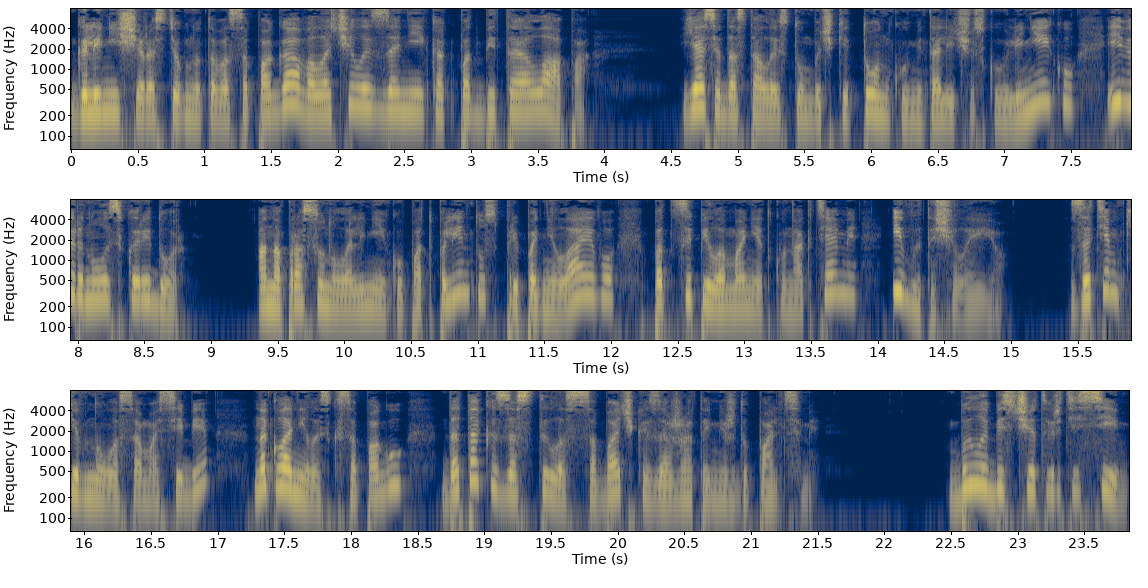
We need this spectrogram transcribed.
Голенище расстегнутого сапога волочилось за ней, как подбитая лапа. Яся достала из тумбочки тонкую металлическую линейку и вернулась в коридор. Она просунула линейку под плинтус, приподняла его, подцепила монетку ногтями и вытащила ее. Затем кивнула сама себе — наклонилась к сапогу, да так и застыла с собачкой, зажатой между пальцами. Было без четверти семь,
